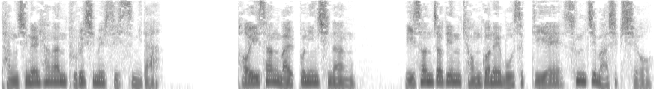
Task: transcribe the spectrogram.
당신을 향한 부르심일 수 있습니다. 더 이상 말뿐인 신앙, 위선적인 경건의 모습 뒤에 숨지 마십시오.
